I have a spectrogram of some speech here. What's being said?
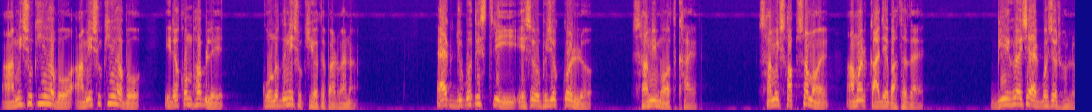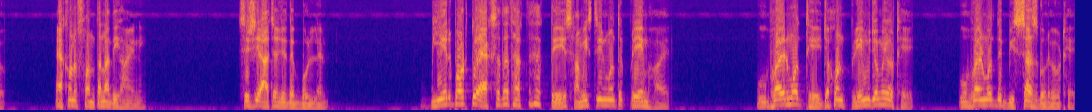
আমি সুখী হব, আমি সুখী হব, এরকম ভাবলে কোনোদিনই সুখী হতে পারবে না। এক যুবতী স্ত্রী এসে অভিযোগ করল, স্বামী মদ খায়। স্বামী সবসময় আমার কাজে বাধা দেয়। বিয়ে হয়েছে এক বছর হলো, এখনও সন্তানাদি হয়নি। শেষে আচার্যদেব বললেন, বিয়ের পর তো একসাথে থাকতে থাকতে স্বামী স্ত্রীর মধ্যে প্রেম হয়। উভয়ের মধ্যে যখন প্রেম জমে ওঠে উভয়ের মধ্যে বিশ্বাস গড়ে ওঠে।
